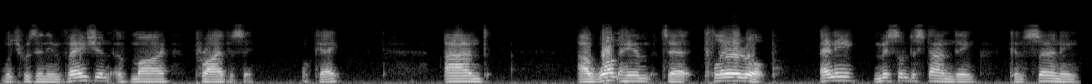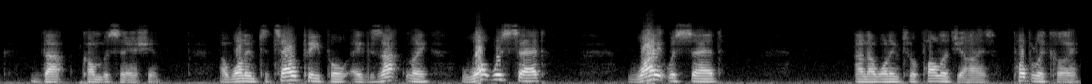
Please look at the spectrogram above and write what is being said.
which was an invasion of my privacy okay and I want him to clear up any misunderstanding concerning that conversation. I want him to tell people exactly what was said, why it was said, and I want him to apologize publicly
